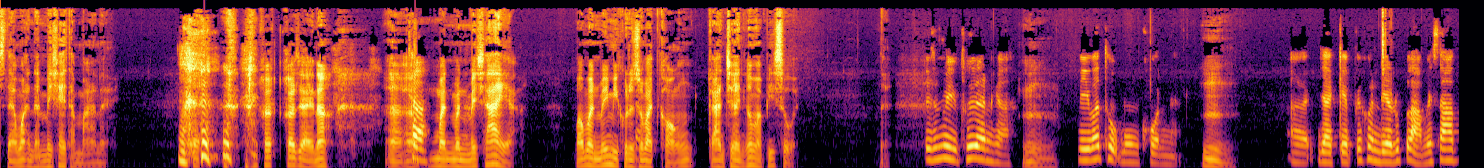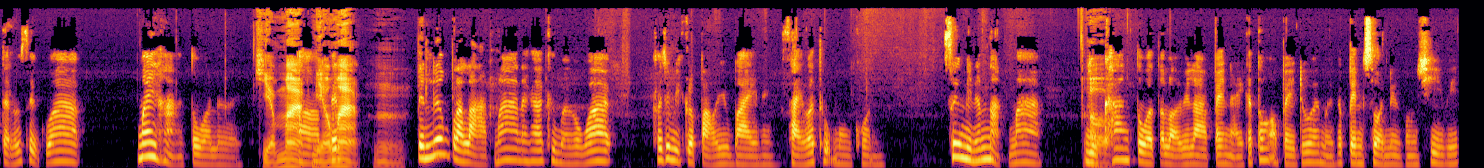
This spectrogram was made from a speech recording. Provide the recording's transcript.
แสดงว่าอันนั้นไม่ใช่ธรรมะเลยเข้าใจเนาะมันมันไม่ใช่อะ เพราะมันไม่มีคุณสมบัติของการเชิญเข้ามาพิสูจน์ดิฉันมีเพื่อนค่ะมีวัตถุมงคลอะอยากเก็บไว้คนเดียวหรือเปล่าไม่ทราบ แต่รู้สึกว่าไม่ห่างตัวเลย เขียวมากเหนียวมาก อืเป็นเรื่องประหลาดมากนะคะ คือเหมือนกับว่าเขาจะมีกระเป๋าอยู่ใบหนึ่งใส่วัตถุมงคล ซึ่งมีน้ำหนักมาก อยู่ข้างตัวตลอดเวลาไปไหนก็ต้องเอาไปด้วย เหมือนกับเป็นส่วนหนึ่งของชีวิต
